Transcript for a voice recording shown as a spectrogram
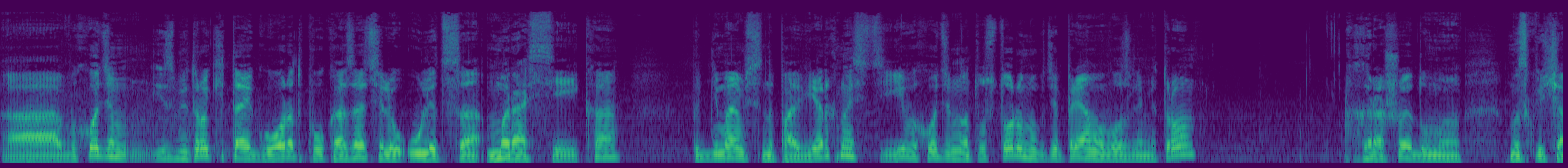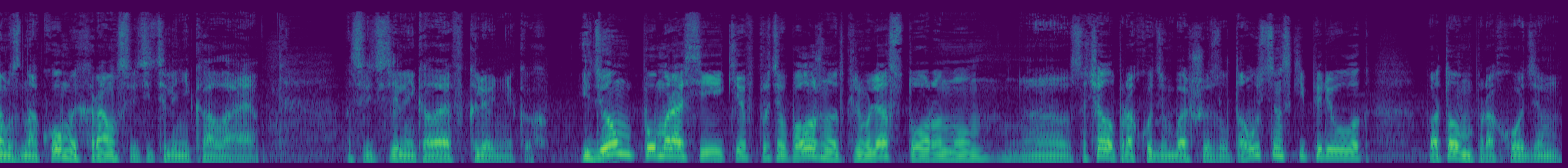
А, выходим из метро Китай-город по указателю улица Моросейка, поднимаемся на поверхность и выходим на ту сторону, где прямо возле метро хорошо, я думаю, москвичам знакомый храм святителя Николая. Святителя Николая в Кленниках. Идем по Моросейке в противоположную от Кремля сторону. Э, сначала проходим Большой Золотоустинский переулок, потом проходим,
